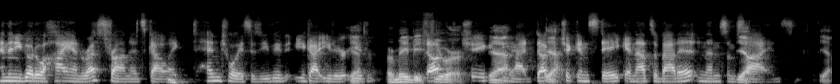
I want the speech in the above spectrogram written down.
And then you go to a high end restaurant and it's got like mm. ten choices. You've you got either, yeah. either or maybe fewer. Chick, yeah. yeah, duck, yeah. chicken, steak, and that's about it, and then some sides. Yeah.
